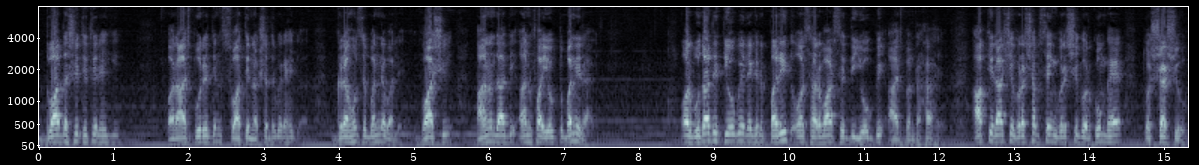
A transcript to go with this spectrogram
द्वादशी तिथि रहेगी। और आज पूरे दिन स्वाति नक्षत्र में रहेगा। ग्रहों से बनने वाले वाशी आनंद आदि अनफा योग तो बन ही रहा है। और बुधादित्य योग भी लेकिन परित और सर्वार सिद्धि योग भी आज बन रहा है। आपकी राशि वृषभ सिंह, वृश्चिक और कुंभ है तो शश योग।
